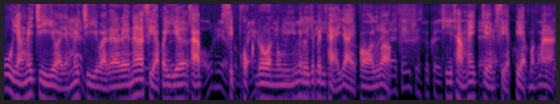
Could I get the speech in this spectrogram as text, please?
อู้ยังไม่จีว่ะยังไม่จีว่ะแต่เรเนอร์เสียไปเยอะครับ 16 โดนตรงนี้ไม่รู้จะเป็นแผลใหญ่พอหรือเปล่า ที่ทำให้เกมเสียเปรียบมากๆ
